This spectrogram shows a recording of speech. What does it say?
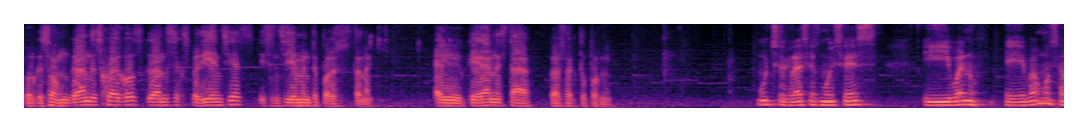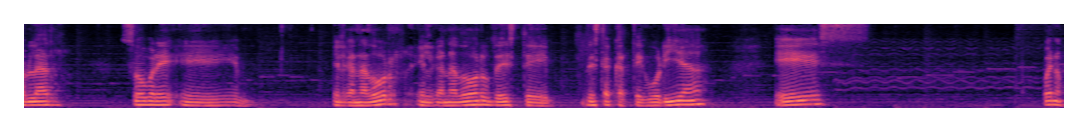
porque son grandes juegos, grandes experiencias y sencillamente por eso están aquí. El que gane está perfecto por mí. Muchas gracias, Moisés. Y bueno, eh, vamos a hablar sobre eh, el ganador. El ganador de, este, de esta categoría es... Bueno,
